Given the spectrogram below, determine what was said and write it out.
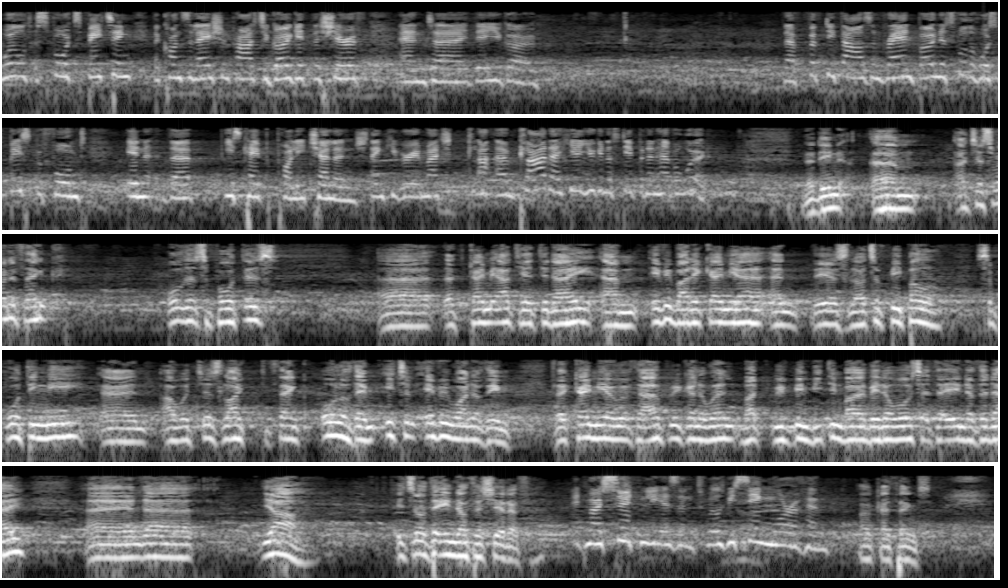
World Sports Betting, the consolation prize to go get the sheriff, and uh, there you go. The 50,000 Rand bonus for the horse best performed in the East Cape Poly Challenge. Thank you very much. Cl- um, Clyde, I hear you're going to step in and have a word. Nadine, um, I just want to thank all the supporters uh, that came out here today. Um, everybody came here, and there's lots of people supporting me, and I would just like to thank all of them, each and every one of them that came here with the hope we're going to win, but we've been beaten by a better horse at the end of the day. And uh, yeah, it's not the end of the sheriff. It most certainly isn't. We'll be seeing more of him. Okay, thanks.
